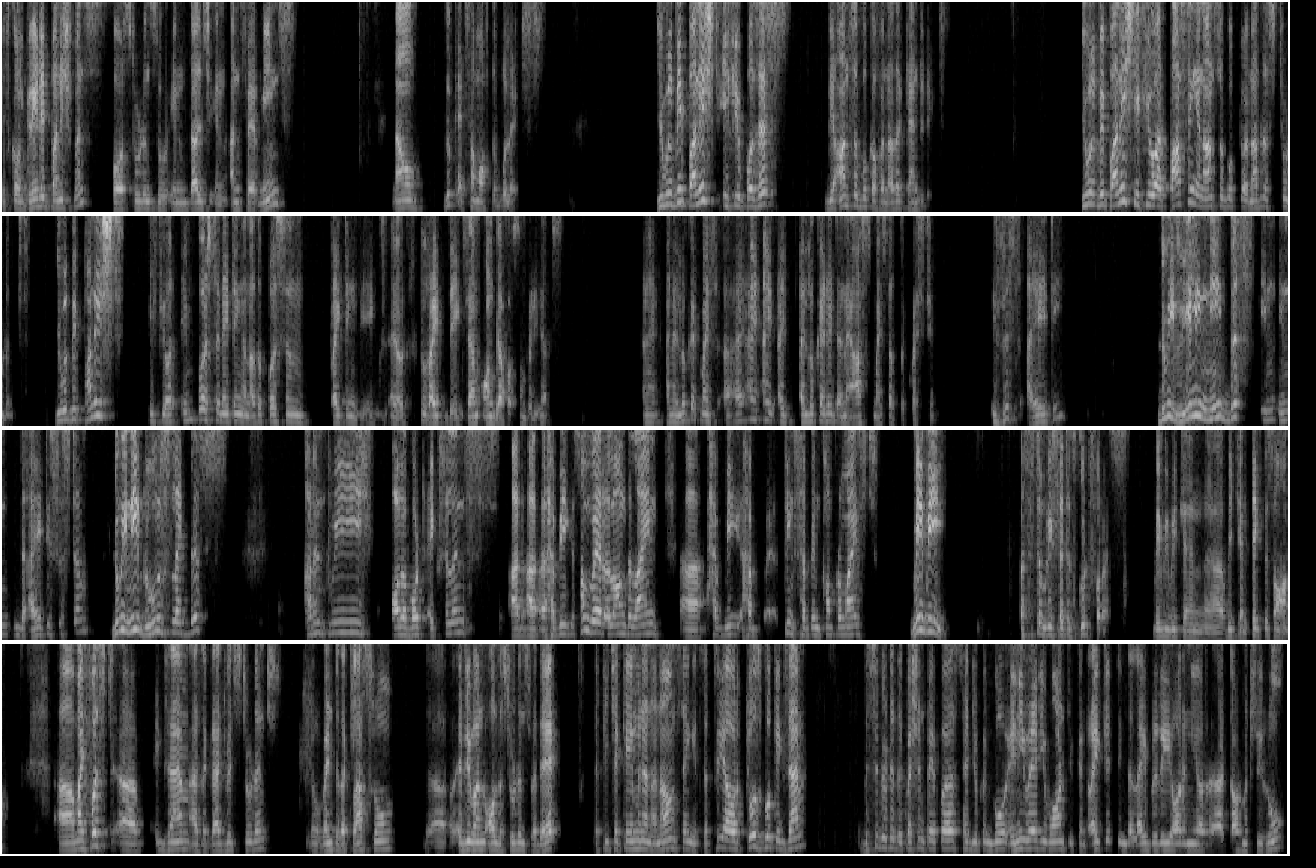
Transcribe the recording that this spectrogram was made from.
It's called graded punishments for students who indulge in unfair means. Now, look at some of the bullets. You will be punished if you possess the answer book of another candidate. You will be punished if you are passing an answer book to another student. You will be punished if you are impersonating another person writing the uh, to write the exam on behalf of somebody else. And I, and I look at my, I, I, I, I look at it and I ask myself the question, is this IIT? Do we really need this in, in the IIT system? Do we need rules like this? Aren't we all about excellence? Are, are, have we somewhere along the line, uh, have we have things have been compromised? Maybe a system reset is good for us. Maybe we can, uh, we can take this on. Uh, my first uh, exam as a graduate student, you know, went to the classroom. Uh, everyone, all the students were there. The teacher came in and announced saying it's a three-hour closed book exam. Distributed the question paper, said you can go anywhere you want. You can write it in the library or in your uh, dormitory room.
